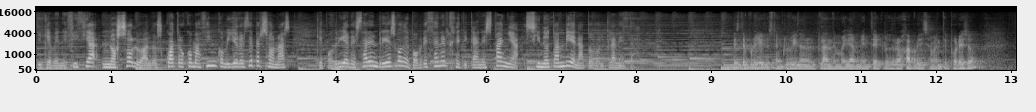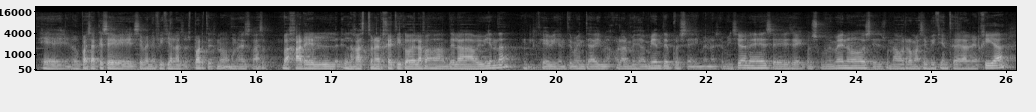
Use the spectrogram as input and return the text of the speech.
y que beneficia no solo a los 4,5 millones de personas que podrían estar en riesgo de pobreza energética en España, sino también a todo el planeta. Este proyecto está incluido en el plan de medio ambiente de Cruz Roja precisamente por eso eh, lo que pasa es que se, se, benefician las dos partes. ¿no? Una es bajar el, el gasto energético de la, de la, vivienda, que evidentemente ahí mejora el medio ambiente, pues hay menos emisiones, se consume menos, es un ahorro más eficiente de la energía.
